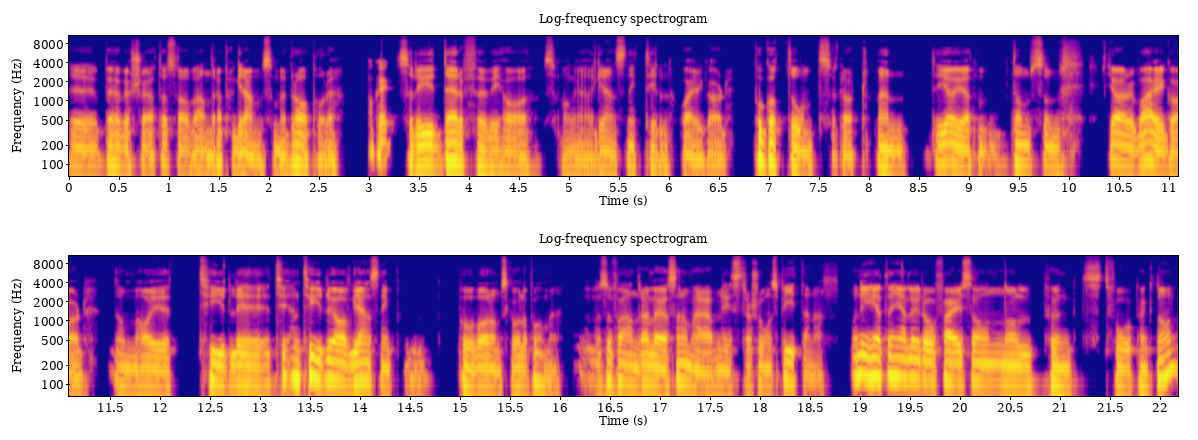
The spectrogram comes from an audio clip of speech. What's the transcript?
det behöver skötas av andra program som är bra på det. Okay. Så det är ju därför vi har så många gränssnitt till WireGuard. På gott och ont såklart, men det gör ju att de som gör WireGuard, de har ju tydlig, en tydlig avgränsning på vad de ska hålla på med. Och så får andra lösa de här administrationsbitarna. Och nyheten gäller ju då Firezone 0.2.0.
